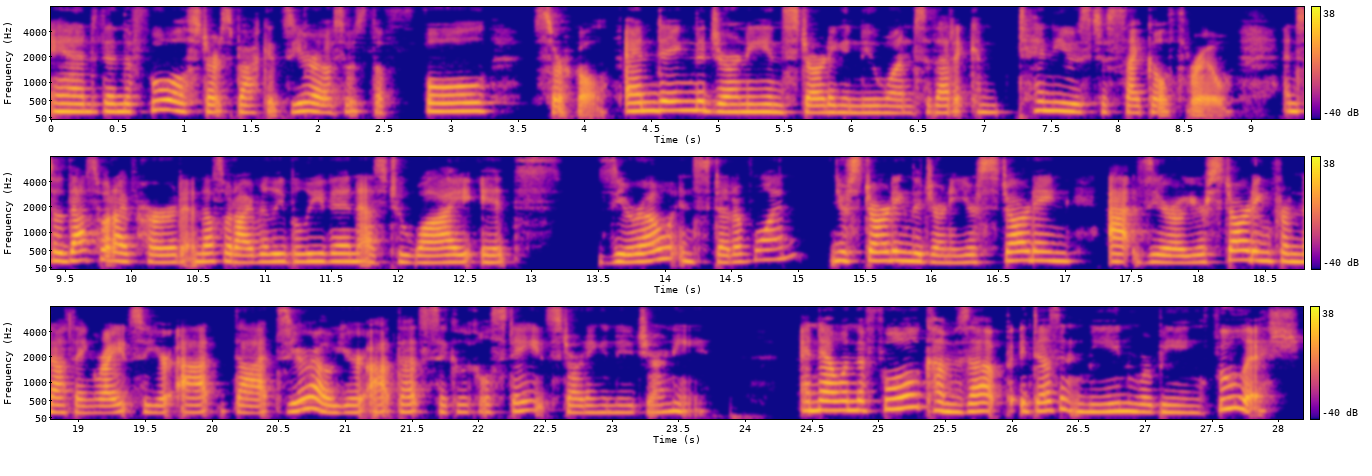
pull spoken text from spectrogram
And then the fool starts back at zero. So it's the full circle, ending the journey and starting a new one so that it continues to cycle through. And so that's what I've heard. And that's what I really believe in as to why it's zero instead of one. You're starting the journey. You're starting at zero. You're starting from nothing, right? So you're at that zero. You're at that cyclical state, starting a new journey. And now when the fool comes up, it doesn't mean we're being foolish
